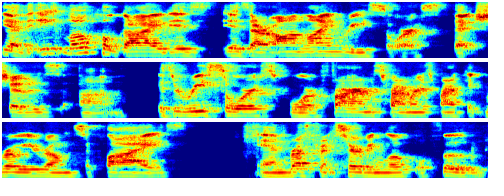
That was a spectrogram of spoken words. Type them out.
Yeah, the Eat Local Guide is is our online resource that shows um, is a resource for farms, farmers market, grow your own supplies, and restaurants serving local food.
